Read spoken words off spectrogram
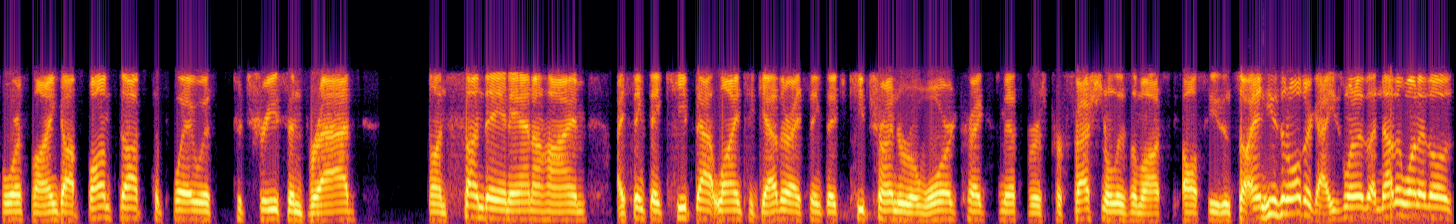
fourth line. Got bumped up to play with Patrice and Brad on Sunday in Anaheim. I think they keep that line together. I think they keep trying to reward Craig Smith for his professionalism all, all season. So, and he's an older guy. He's one of the, another one of those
